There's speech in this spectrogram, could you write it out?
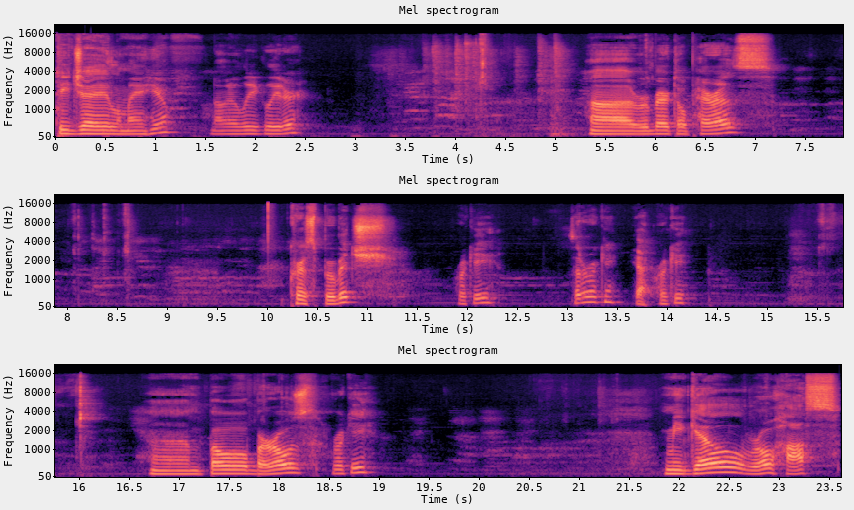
DJ LeMahieu, another league leader. Uh, Roberto Perez, Kris Bubic, rookie. Is that a rookie? Yeah, rookie. Um, Beau Burrows, rookie. Miguel Rojas,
